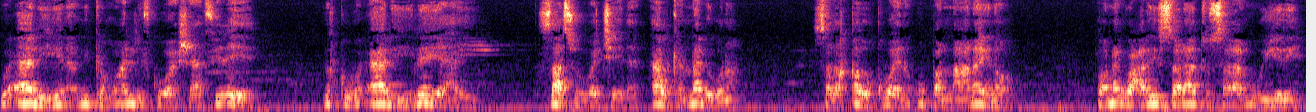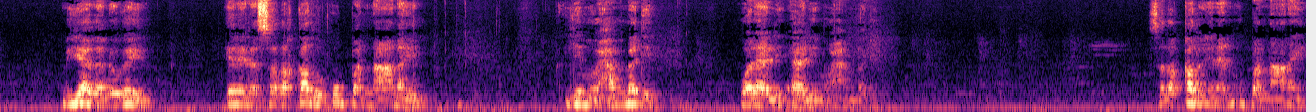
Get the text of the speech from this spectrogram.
wa aalihiina ninka mu'alifku waa shaaficiye markuu wa aalihi leeyahay saasuu uga jeedaa aalka nabiguna sadaqadu kuwayna u banaanaynoo oo nabigu calayhi salaatu wasalaam uu yidhi miyaadan ogeyn inayna sadaqadu u banaanayn limuxammadin walaa liaali muxammadin sadaqadu inaynan u banaanayn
